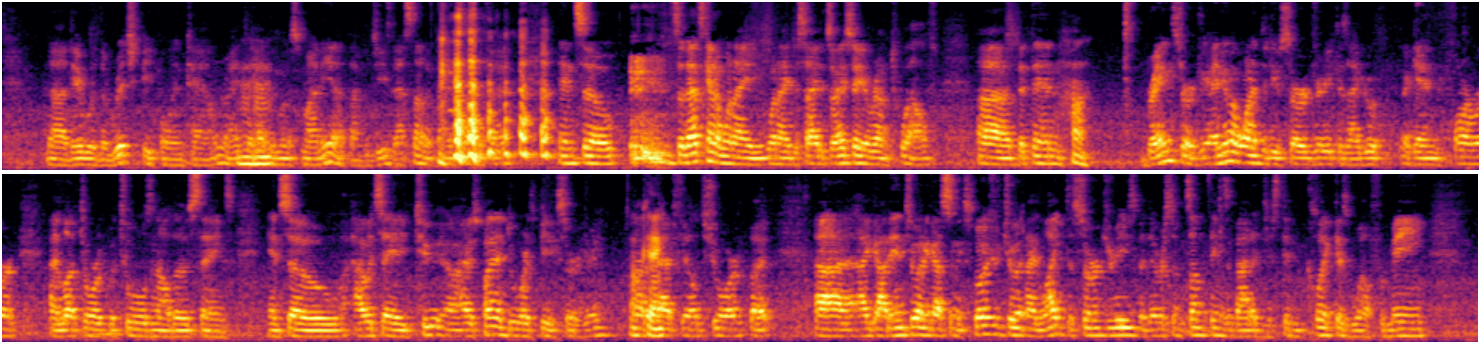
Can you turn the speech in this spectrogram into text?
Uh, they were the rich people in town, right? They had the most money. And I thought, well, geez, that's not a bad side effect. And so, so that's kind of when I when I decided. So I say around twelve, uh, but then Huh. Brain surgery. I knew I wanted to do surgery because I grew up again farmer. I love to work with tools and all those things. And so I would say two. Uh, I was planning to do orthopedic surgery. Okay. a bad field, sure, but uh, I got into it. I got some exposure to it, and I liked the surgeries, but there were some some things about it just didn't click as well for me.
